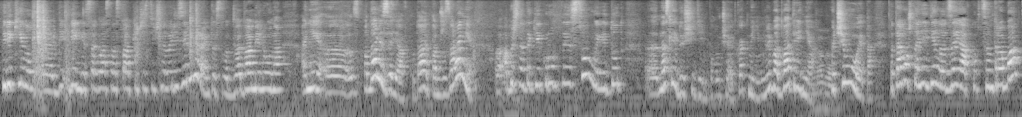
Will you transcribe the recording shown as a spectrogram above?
перекинул э, де- деньги согласно ставке частичного резервирования, то есть вот 2, миллиона, они э, подали заявку, да, там же заранее, обычно такие крупные суммы идут на следующий день получают, как минимум, либо 2-3 дня. Ну да. Почему это? Потому что они делают заявку в Центробанк,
